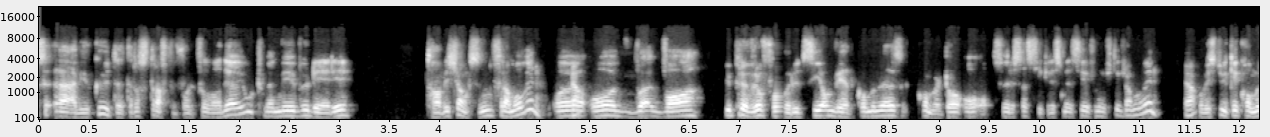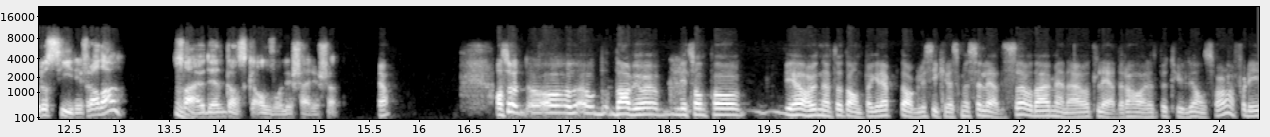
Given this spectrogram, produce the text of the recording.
så, er vi jo ikke ute etter å straffe folk for hva de har gjort, men vi vurderer tar vi sjansen framover. Og, ja. og hva, vi prøver å forutsi om vedkommende kommer til å, oppføre seg sikkerhetsmessig fornuftig framover. Ja. Og hvis du ikke kommer og sier ifra da, så mm. er jo det et ganske alvorlig skjær i sjøen. Altså, og, og, da er vi jo litt sånn på Vi har jo nevnt et annet begrep, daglig sikkerhetsmessig ledelse. og Der mener jeg jo at ledere har et betydelig ansvar. Da, fordi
